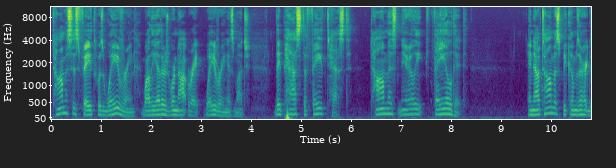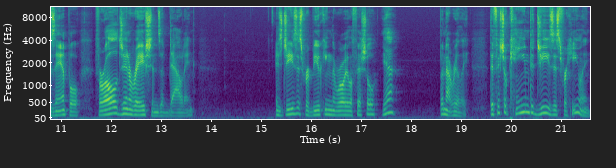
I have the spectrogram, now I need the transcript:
Thomas's faith was wavering, while the others were not wavering as much. They passed the faith test. Thomas nearly failed it. And now Thomas becomes our example for all generations of doubting. Is Jesus rebuking the royal official? Yeah, but not really. The official came to Jesus for healing,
